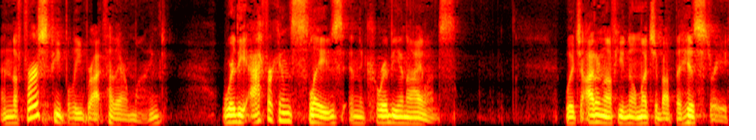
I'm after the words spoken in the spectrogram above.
And the first people he brought to their mind were the African slaves in the Caribbean islands, which I don't know if you know much about the history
